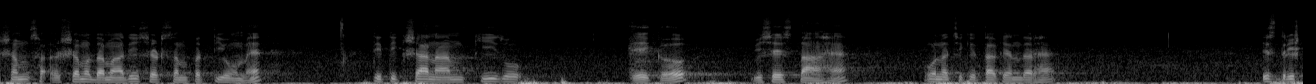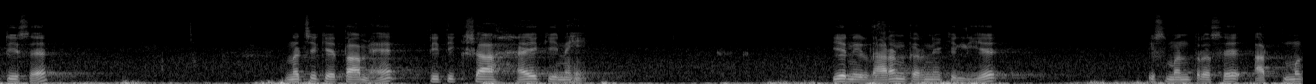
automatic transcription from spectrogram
शम, दमादि षट संपत्तियों में तितिक्षा नाम की जो एक विशेषता है वो नचिकेता के अंदर है। इस दृष्टि से नचिकेता में तितिक्षा है कि नहीं ये निर्धारण करने के लिए इस मंत्र से आत्म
